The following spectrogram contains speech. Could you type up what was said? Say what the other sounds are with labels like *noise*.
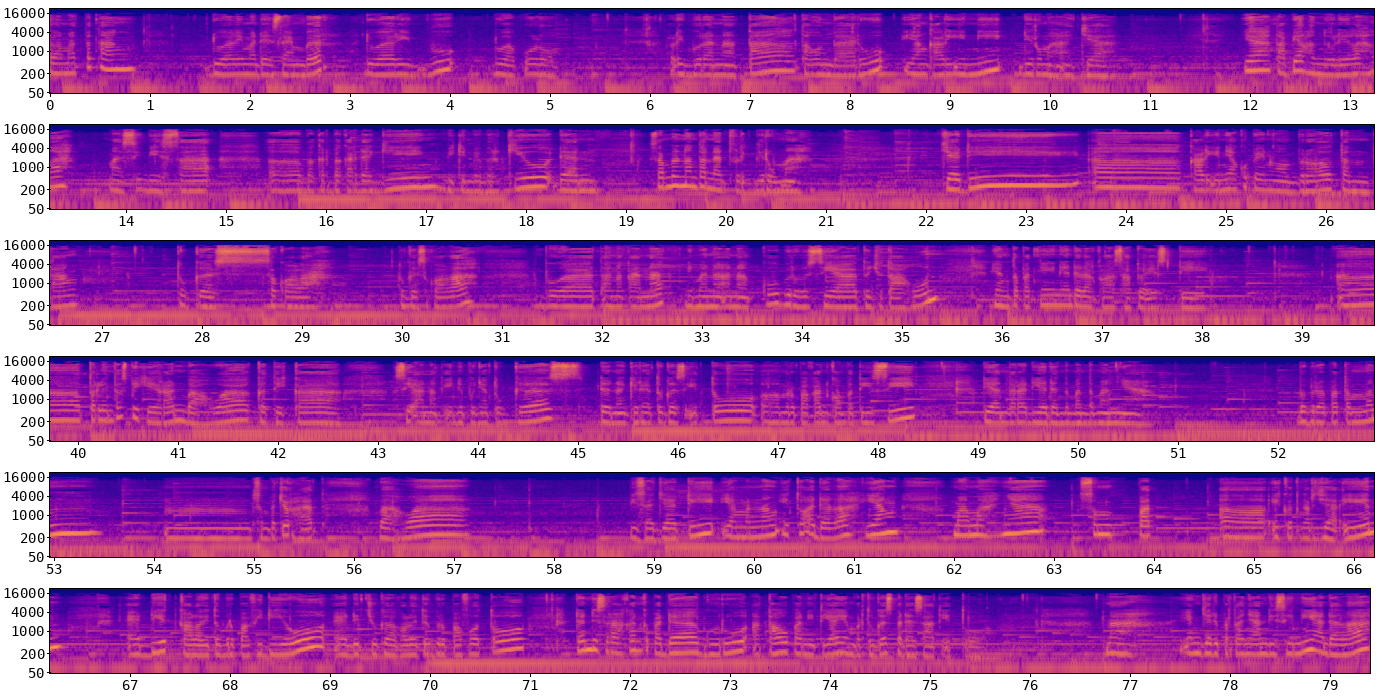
Selamat petang. 25 Desember 2020 Liburan Natal, Tahun Baru yang kali ini di rumah aja. Ya tapi Alhamdulillah lah masih bisa uh, bakar-bakar daging, bikin barbecue dan sambil nonton Netflix di rumah. Jadi uh, kali ini aku pengen ngobrol tentang tugas sekolah tugas sekolah buat anak-anak di mana anakku berusia 7 tahun yang tepatnya ini adalah kelas 1 SD. Uh, terlintas pikiran bahwa ketika si anak ini punya tugas dan akhirnya tugas itu uh, merupakan kompetisi di antara dia dan teman-temannya. Beberapa teman hmm, sempat curhat bahwa bisa jadi yang menang itu adalah yang mamahnya sempat uh, ikut ngerjain edit kalau itu berupa video, edit juga kalau itu berupa foto, dan diserahkan kepada guru atau panitia yang bertugas pada saat itu. Nah, yang jadi pertanyaan di sini adalah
